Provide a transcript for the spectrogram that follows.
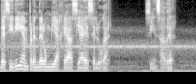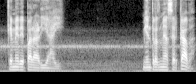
decidí emprender un viaje hacia ese lugar, sin saber qué me depararía ahí. Mientras me acercaba,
